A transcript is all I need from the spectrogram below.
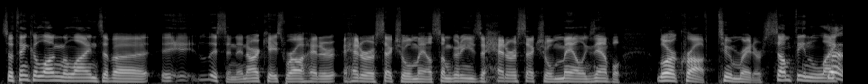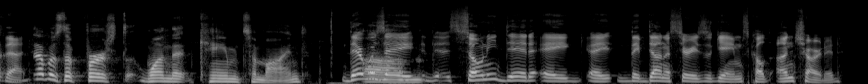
So think along the lines of a. i- i- listen, in our case, we're all heter- heterosexual male, so I'm going to use a heterosexual male example. Laura Croft, Tomb Raider, something like that. That was the first one that came to mind. There was a Um, th- Sony did a, a they've done a series of games called Uncharted.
